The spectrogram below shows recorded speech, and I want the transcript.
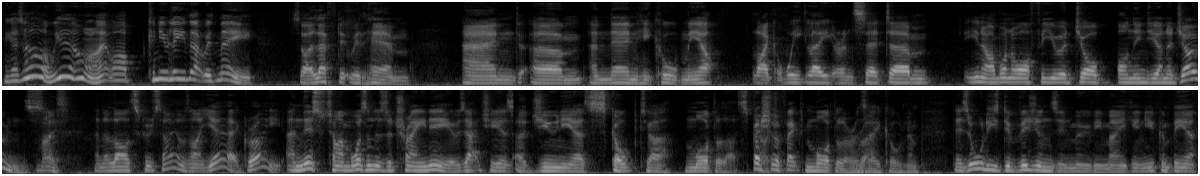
He goes, oh yeah, all right. Well, can you leave that with me? So I left it with him, and um, and then he called me up like a week later and said, um, you know, I want to offer you a job on Indiana Jones. Nice. And the Last Crusade, I was like, yeah, great. And this time wasn't as a trainee; it was actually as a junior sculptor modeler, special effects modeler, as they Right. called them. There's all these divisions in movie making. You can be a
